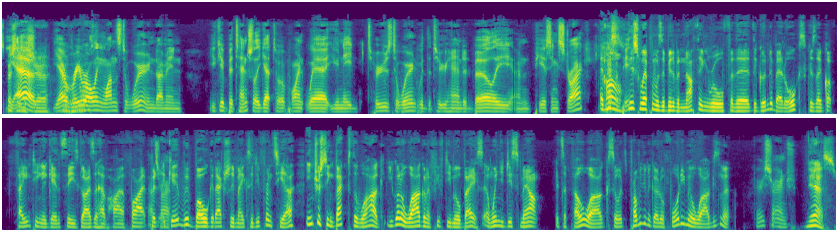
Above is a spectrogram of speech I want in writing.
Especially yeah, this yeah, Elven Dwarf. re-rolling ones to wound. I mean, you could potentially get to a point where you need twos to wound with the two-handed burly and piercing strike. And Oh. this, this weapon was a bit of a nothing rule for the the Gundabad orcs because they've got fainting against these guys that have higher fight. That's but right. again, with Bolg, it actually makes a difference here. Interesting. Back to the Warg. You've got a Warg on a 50 mil base, and when you dismount, it's a fell Warg, so it's probably going to go to a 40 mil Warg, isn't it? Very strange. Yes,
